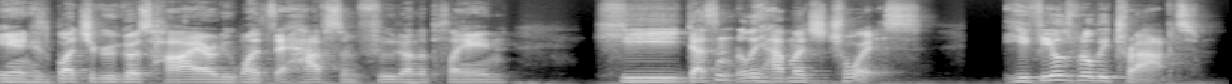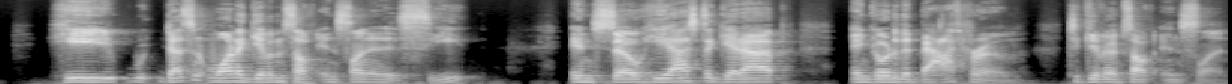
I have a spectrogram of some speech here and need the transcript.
and his blood sugar goes high or he wants to have some food on the plane, he doesn't really have much choice. He feels really trapped. He doesn't want to give himself insulin in his seat. And so he has to get up and go to the bathroom to give himself insulin.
